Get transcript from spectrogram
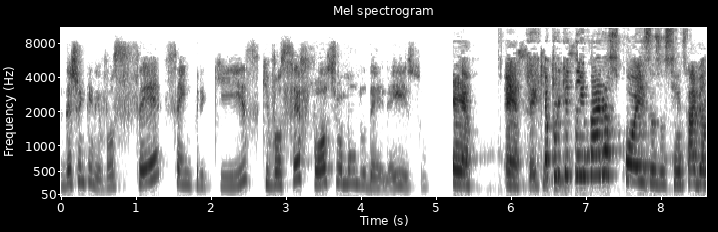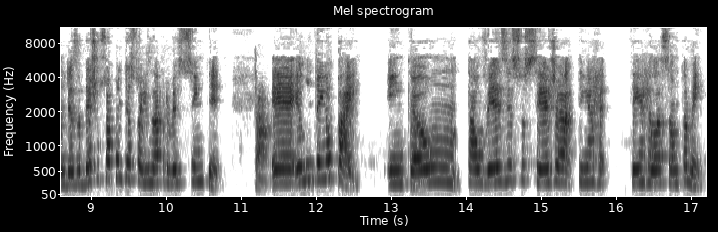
deixa eu entender, você sempre quis que você fosse o mundo dele, é isso? É, é. É porque quis. tem várias coisas, assim, sabe, Andresa? Deixa eu só contextualizar para ver se você entende. Tá. É, eu não tenho pai, então tá. talvez isso seja tenha, tenha relação também.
